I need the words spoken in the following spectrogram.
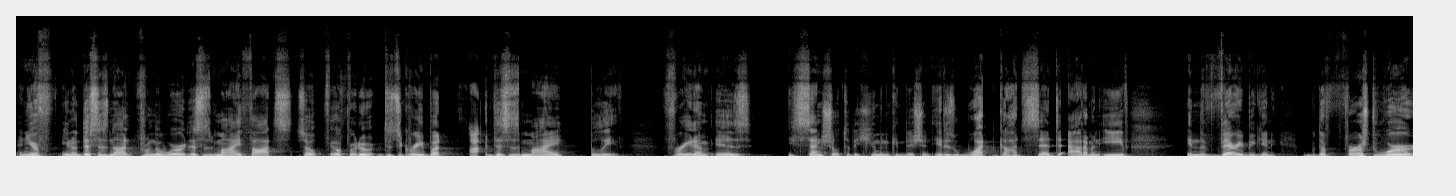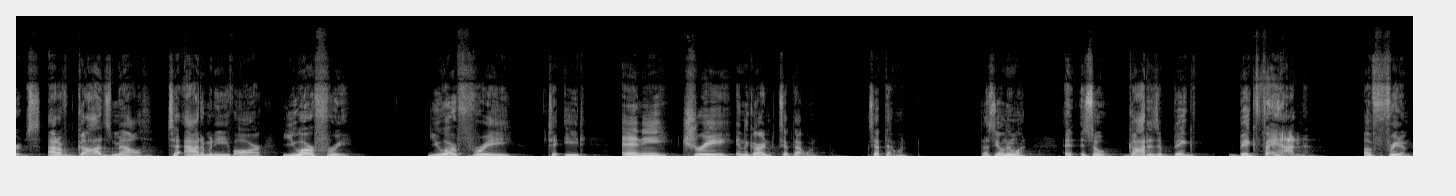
And you're, you know, this is not from the word. This is my thoughts. So feel free to disagree, but I, this is my belief. Freedom is essential to the human condition. It is what God said to Adam and Eve in the very beginning. The first words out of God's mouth to Adam and Eve are, You are free. You are free to eat any tree in the garden except that one. Except that one. That's the only one. And so God is a big, big fan of freedom.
